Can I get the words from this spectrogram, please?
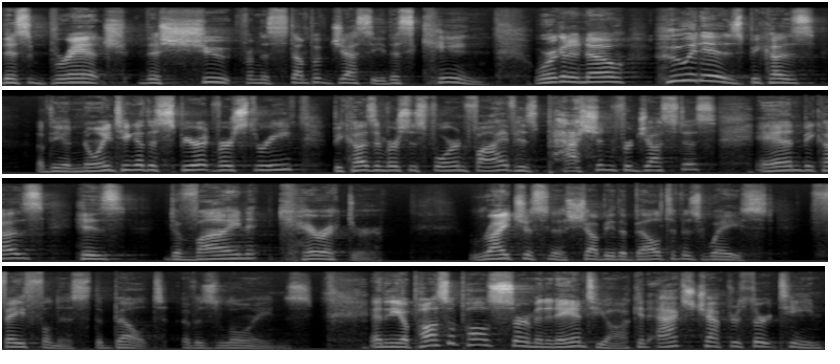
this branch, this shoot from the stump of Jesse, this king. We're going to know who it is because of the anointing of the Spirit, verse 3, because in verses 4 and 5, his passion for justice, and because his divine character. Righteousness shall be the belt of his waist, faithfulness the belt of his loins. And in the Apostle Paul's sermon at Antioch in Acts chapter 13,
